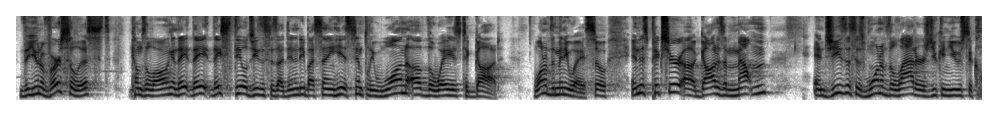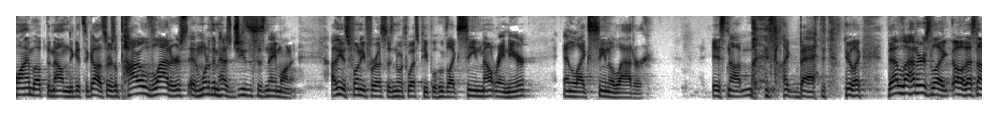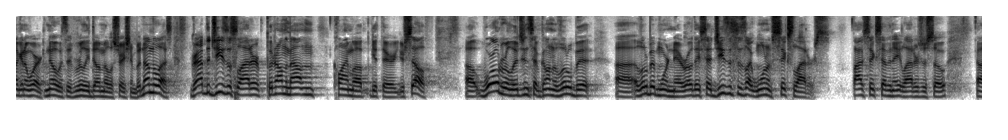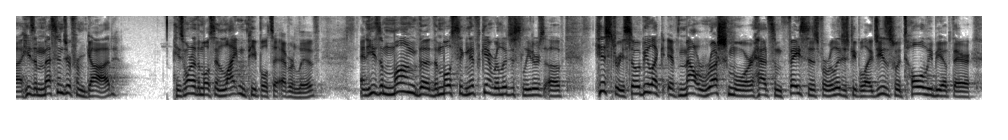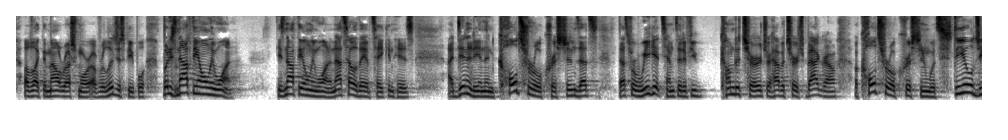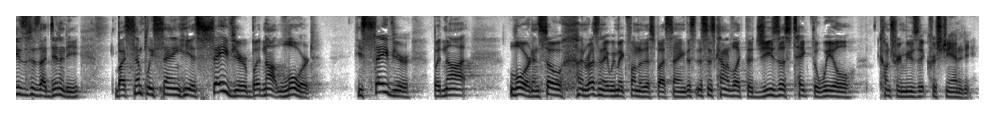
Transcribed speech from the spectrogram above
The universalist comes along and they, they, they steal Jesus' identity by saying he is simply one of the ways to God, one of the many ways. So in this picture, uh, God is a mountain and Jesus is one of the ladders you can use to climb up the mountain to get to God. So there's a pile of ladders and one of them has Jesus' name on it. I think it's funny for us as Northwest people who've like seen Mount Rainier and like seen a ladder it's not, it's like bad. You're like, that ladder is like, oh, that's not going to work. No, it's a really dumb illustration. But nonetheless, grab the Jesus ladder, put it on the mountain, climb up, get there yourself. Uh, world religions have gone a little bit, uh, a little bit more narrow. They said Jesus is like one of six ladders, five, six, seven, eight ladders or so. Uh, he's a messenger from God. He's one of the most enlightened people to ever live. And he's among the, the most significant religious leaders of history. So it'd be like if Mount Rushmore had some faces for religious people, like Jesus would totally be up there of like the Mount Rushmore of religious people. But he's not the only one. He's not the only one. And that's how they have taken his identity. And then cultural Christians, that's, that's where we get tempted. If you come to church or have a church background, a cultural Christian would steal Jesus' identity by simply saying he is Savior, but not Lord. He's Savior, but not Lord. And so in Resonate, we make fun of this by saying this, this is kind of like the Jesus take the wheel country music Christianity.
